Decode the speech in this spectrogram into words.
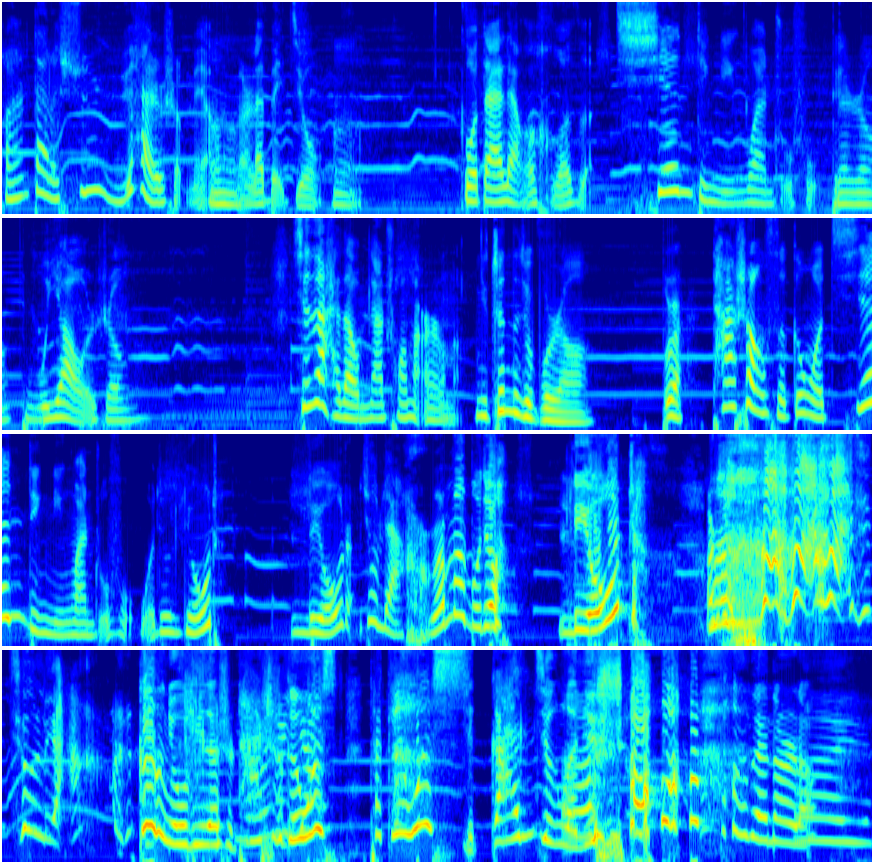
好像带了熏鱼还是什么呀，嗯反正来北京，嗯，给我带两个盒子，千叮咛万嘱咐，别扔，不要扔。现在还在我们家窗台上呢。你真的就不扔？不是，他上次跟我千叮咛万嘱咐，我就留着，留着，就俩盒嘛，不就留着？而且 就俩。更牛逼的是，他是给我 洗，他给我洗干净了，你知道吗？放在那儿了。哎呀，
